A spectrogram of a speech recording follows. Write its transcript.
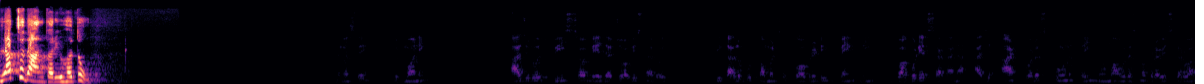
રક્તદાન કર્યું હતું. આજ રોજ વીસ બે હજાર ચોવીસના રોજ ધી કાલુપુર બેંકની વાઘોડિયા શાખાના આજે આઠ વર્ષ પૂર્ણ થઈ નવમા વર્ષમાં પ્રવેશ કરવા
